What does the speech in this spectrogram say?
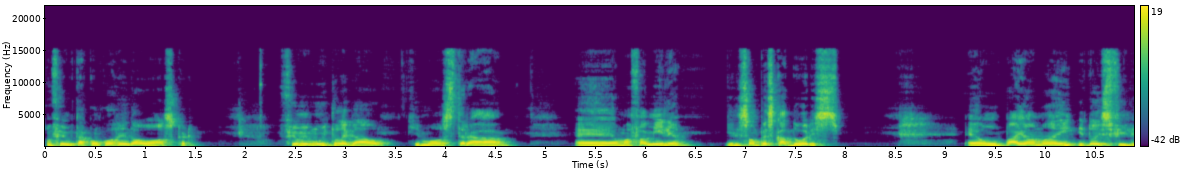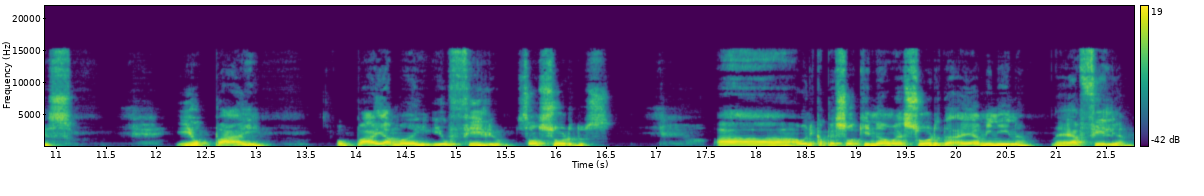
O filme está concorrendo ao Oscar. filme muito legal que mostra é, uma família. Eles são pescadores é um pai, uma mãe e dois filhos. E o pai, o pai, a mãe e o filho são surdos. A única pessoa que não é surda é a menina, né, é a filha.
